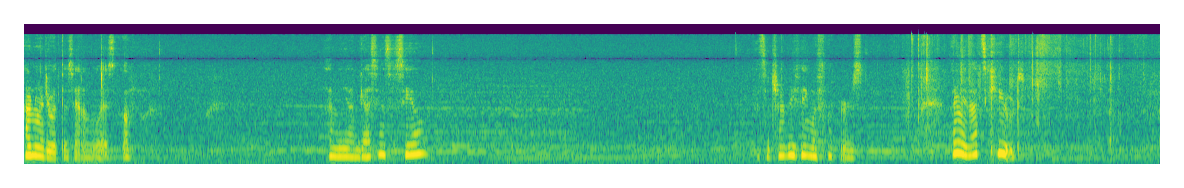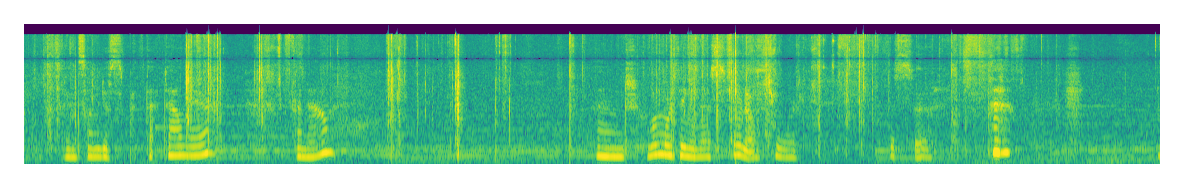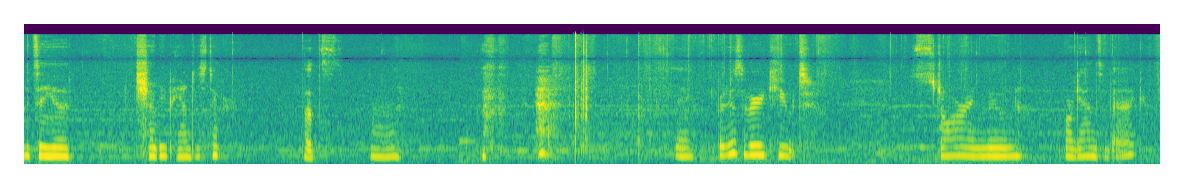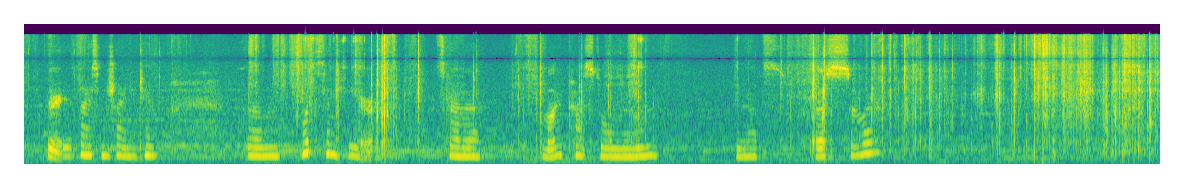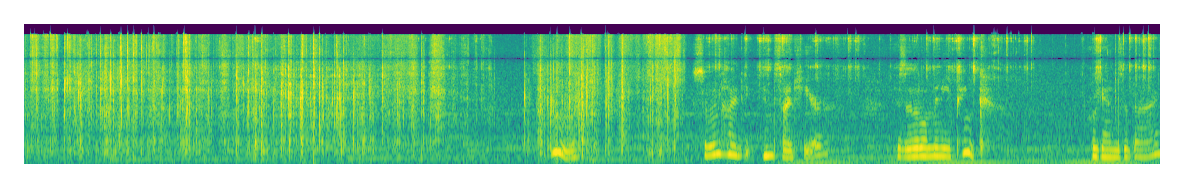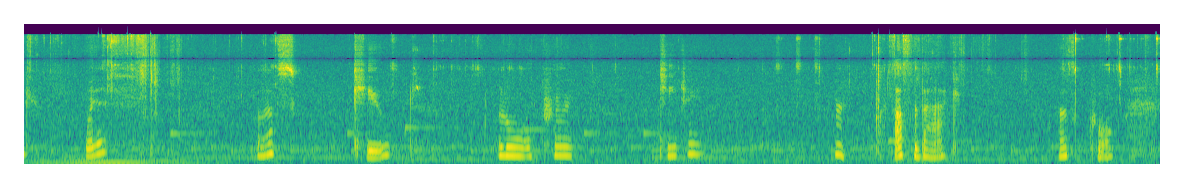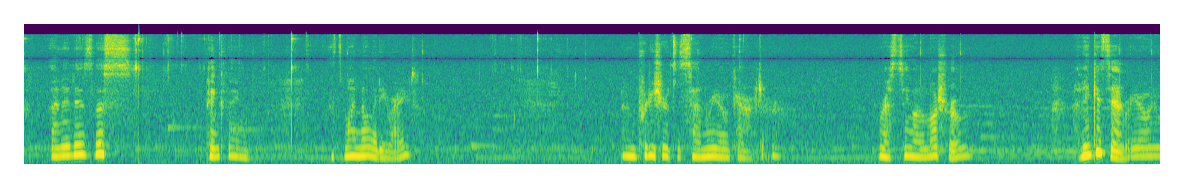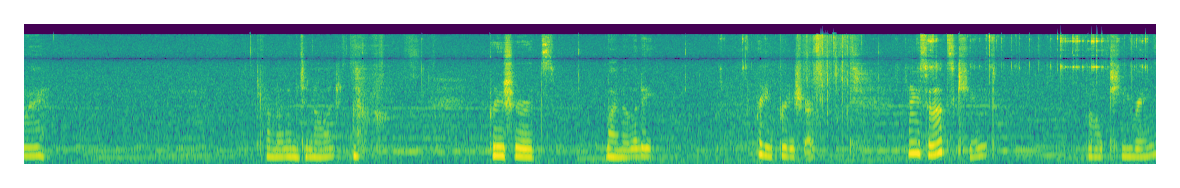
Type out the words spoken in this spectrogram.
I have no idea what this animal is though. I mean, I'm guessing it's a seal. It's a chubby thing with flippers. Anyway, that's cute. And so I'm just put that down there for now. And one more thing in this. Oh no, two more. This, uh, it's a uh, chubby panda sticker. That's, uh. But it is a very cute star and moon organza bag. Very nice and shiny too. Um, what's in here? It's got a My Pastel Moon. Maybe that's bestseller. Hmm. So inside here is a little mini pink organza bag with, well that's cute, little acrylic keychain. Hmm. That's the back. That's cool. And it is this pink thing. It's my melody, right? I'm pretty sure it's a Sanrio character. Resting on a mushroom. I think it's Sanrio anyway. From my limited knowledge. pretty sure it's my melody. Pretty, pretty sure. Okay, so that's cute. Little key ring.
